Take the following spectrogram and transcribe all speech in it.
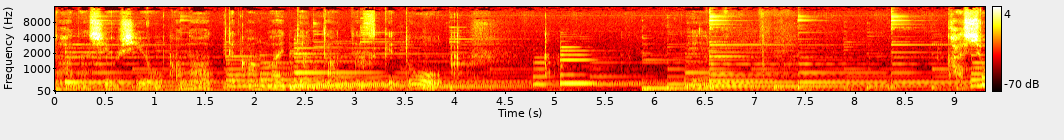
えー、何の話をしようかなって考えていたんですけど、えー、過食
